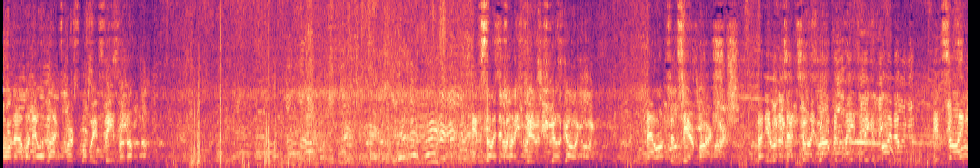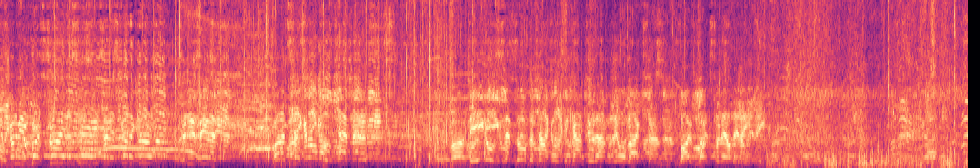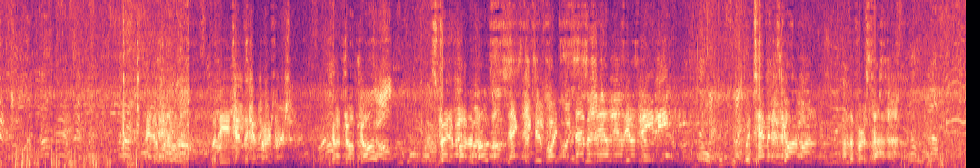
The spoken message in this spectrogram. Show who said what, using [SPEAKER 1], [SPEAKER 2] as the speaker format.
[SPEAKER 1] Now by the All Blacks, first one we've seen from them. Inside the 22 and still going. Now options here, Marsh. Plenty of runners outside, Ralph is pace if he can find him. Inside, it's going to be a first try of the series and it's going to go to New Zealand. Well, it's taken almost 10 minutes. But the Eagles slipped off the tackles, you can't do that with the All Blacks and five points to nil they lead. Going to drop goal. Straight in front of the post. The extra two points. 7 0 New Zealand lead. With 10 minutes gone on the first half.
